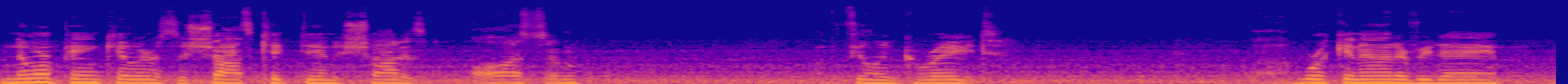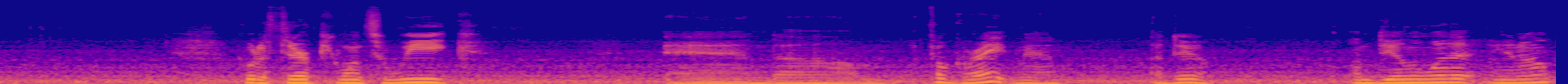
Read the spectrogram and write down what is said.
no more painkillers. The shot's kicked in. The shot is awesome. I'm feeling great. Uh, working out every day. Go to therapy once a week. And um, I feel great, man. I do. I'm dealing with it, you know?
